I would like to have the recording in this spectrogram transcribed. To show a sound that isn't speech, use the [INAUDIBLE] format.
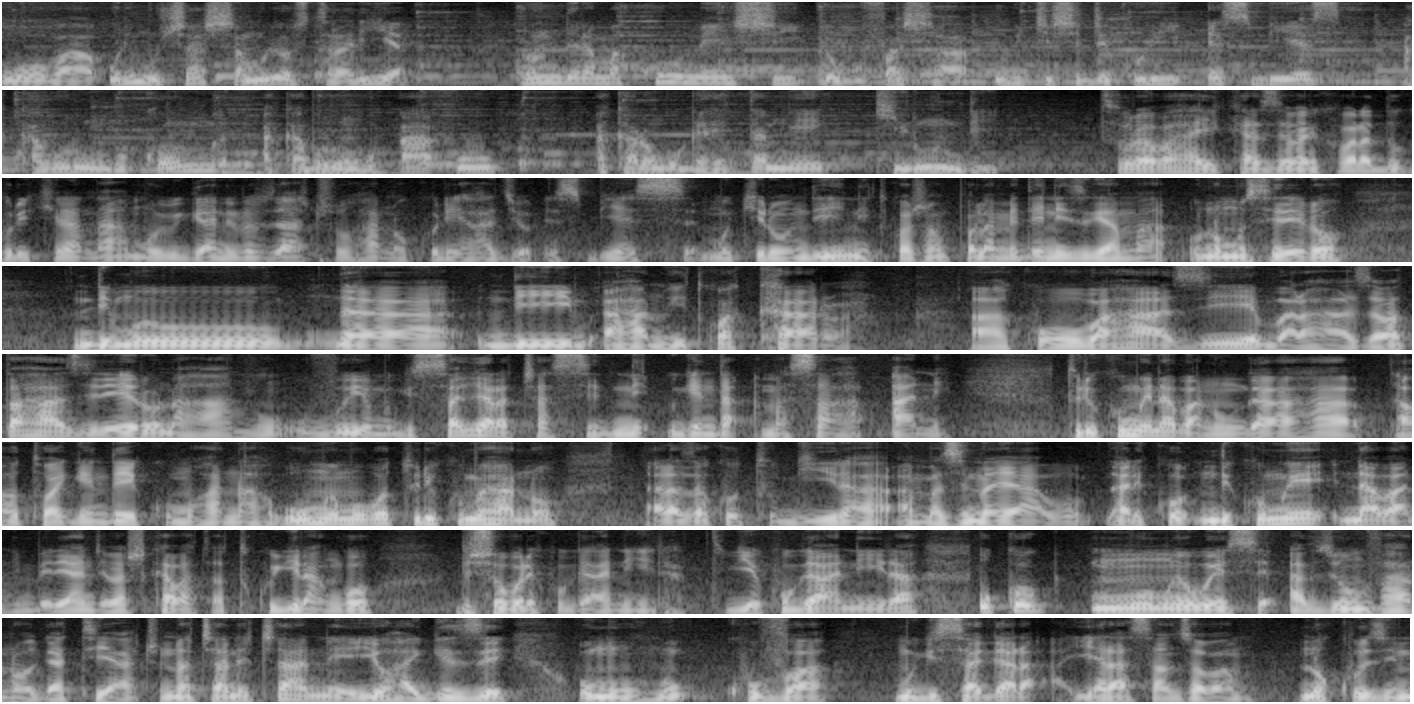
woba uri mushasha muri australia. Rondera amakuru menshi yo gufasha ubicishije kuri sbs akaburungu com akaburungu au akarongo gahetamye kirundi. Turabahaye ikaze bariko baradukurikirana mu biganiro byacu hano kuri radio sbs mu kirundi nitwa jean paul amede nizigama. Uno musi rero ndi mu ndi ahantu hitwa kara. Ku bahazi barahazi abatahazi rero ni ahantu uvuye mu gisagara ca sydney ugenda amasaha ane. Turi kumwe n'abantu ngaha aho twagendeye kumuhana umwe mu bo turi kumwe hano araza kutubwira amazina yabo ariko ndi kumwe n'abantu imbere yanjye bashika batatu kugira ngo dushobore kuganira. Tugiye kuganira uko umwe wese abyumva hano hagati yacu. Na cyane cyane iyo hageze umuntu kuva mu gisagara yari asanzwe abamo. No kuza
